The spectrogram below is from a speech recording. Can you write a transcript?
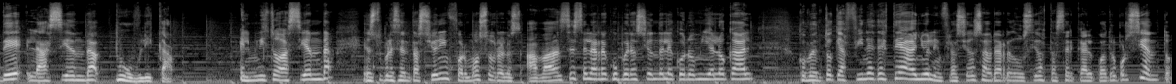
de la hacienda pública. El ministro de Hacienda en su presentación informó sobre los avances en la recuperación de la economía local, comentó que a fines de este año la inflación se habrá reducido hasta cerca del 4%.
